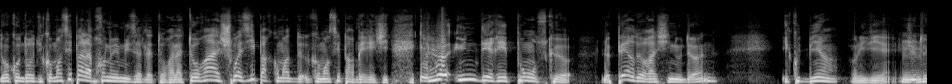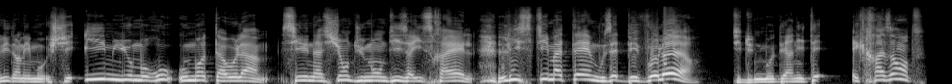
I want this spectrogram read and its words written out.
donc on aurait dû commencer par la première mise de la Torah. La Torah a choisi par commencer par Bereshit. Et le, une des réponses que le père de Rachid nous donne, écoute bien Olivier, je Mhm. te lis dans les mots, chez Im Yomoru Umot Haolam, si les nations du monde disent à Israël, l'istimatem, vous êtes des voleurs, c'est d'une modernité écrasante.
